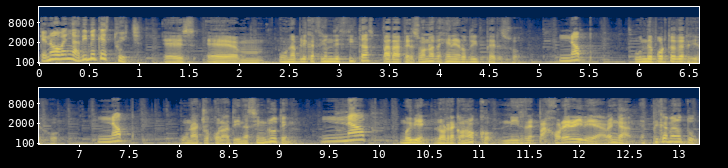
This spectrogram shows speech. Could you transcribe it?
Que no, venga, dime qué es Twitch. Es em, una aplicación de citas para personas de género disperso. Nope. Un deporte de riesgo. Nope. ¿Una chocolatina sin gluten? No. Muy bien, lo reconozco. Ni repajorera idea. Venga, explícamelo tú.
